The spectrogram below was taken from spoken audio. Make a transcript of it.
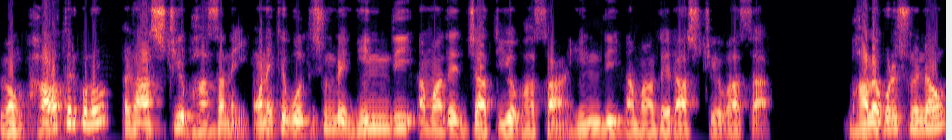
এবং ভারতের কোনো রাষ্ট্রীয় ভাষা নেই। অনেকে বলতে শুনবে হিন্দি আমাদের জাতীয় ভাষা, হিন্দি আমাদের রাষ্ট্রীয় ভাষা। ভালো করে শুনে নাও,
